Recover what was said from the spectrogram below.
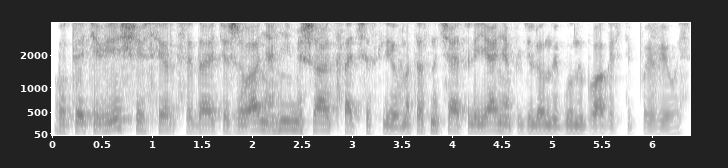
вот эти вещи в сердце, да, эти желания, они мешают стать счастливым. Это означает влияние определенной гуны благости появилось.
